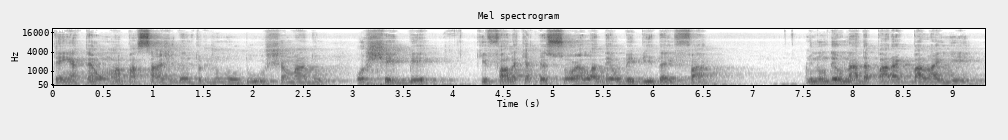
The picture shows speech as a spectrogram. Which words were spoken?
Tem até uma passagem dentro de um Odu chamado Oshebe, que fala que a pessoa ela deu bebida a Ifá e não deu nada para Gbalaye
